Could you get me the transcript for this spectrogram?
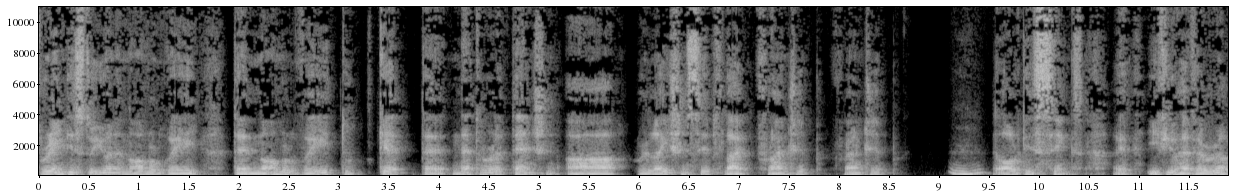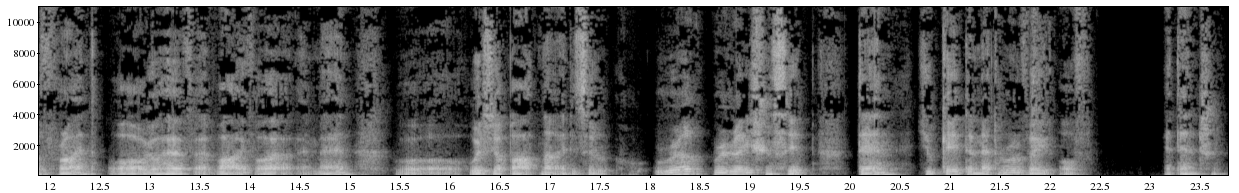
bring this to you in a normal way. The normal way to get the natural attention are relationships like friendship, friendship, all these things. Uh, If you have a real friend or you have a wife or a man uh, who is your partner and it's a real relationship, then you get a natural way of attention.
